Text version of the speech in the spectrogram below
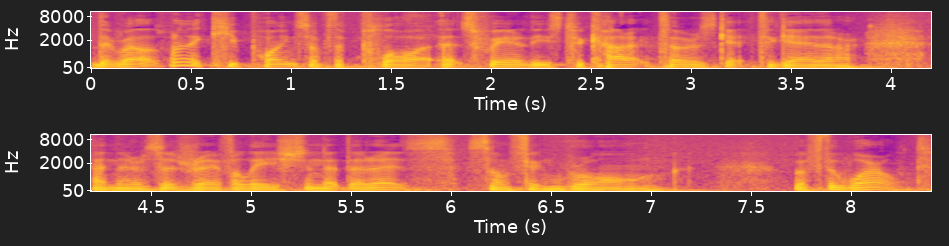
well, it's one of the key points of the plot. It's where these two characters get together and there's this revelation that there is something wrong with the world.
